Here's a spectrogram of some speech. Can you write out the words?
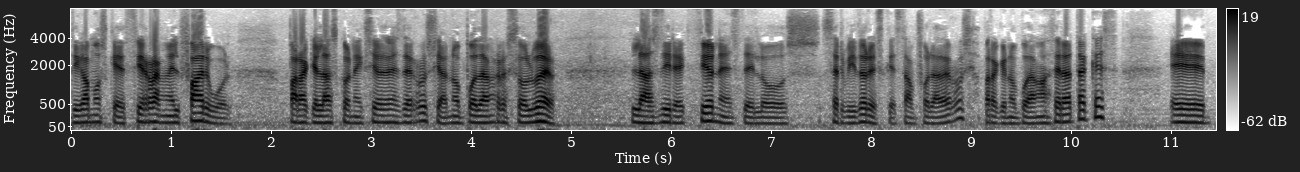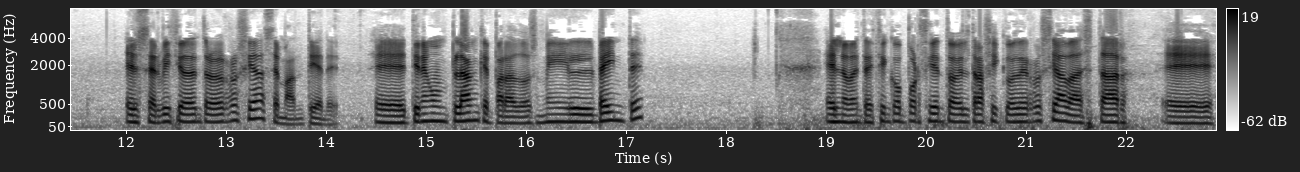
digamos que cierran el firewall para que las conexiones de Rusia no puedan resolver las direcciones de los servidores que están fuera de Rusia para que no puedan hacer ataques, eh, el servicio dentro de Rusia se mantiene. Eh, tienen un plan que para 2020 el 95% del tráfico de Rusia va a estar, eh,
